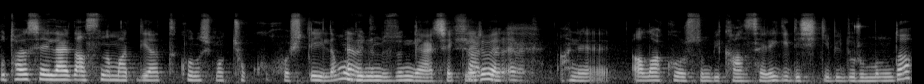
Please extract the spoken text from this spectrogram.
bu tarz şeylerde aslında maddiyat konuşmak çok hoş değil ama Evet. günümüzün gerçekleri Şartları, ve evet. hani Allah korusun bir kansere gidiş gibi durumunda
